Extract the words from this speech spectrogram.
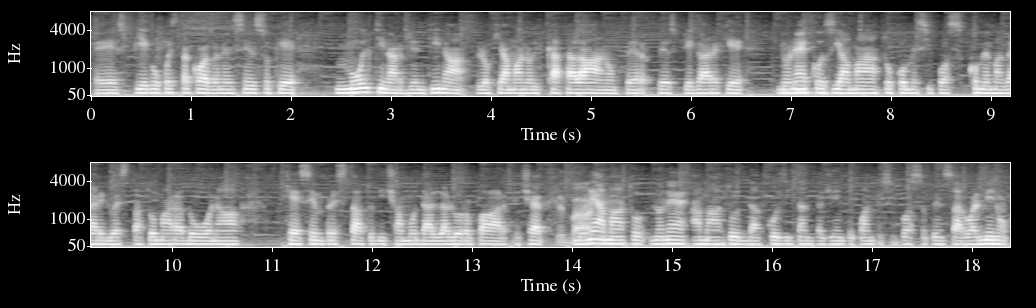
e spiego questa cosa nel senso che molti in Argentina lo chiamano il catalano per, per spiegare che non è così amato come, poss- come, magari lo è stato Maradona che è sempre stato diciamo dalla loro parte. Cioè non è, amato, non è amato da così tanta gente quanto si possa pensare o almeno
